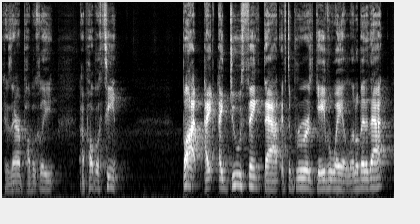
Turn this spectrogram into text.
because they're publicly a public team. But I, I do think that if the Brewers gave away a little bit of that,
